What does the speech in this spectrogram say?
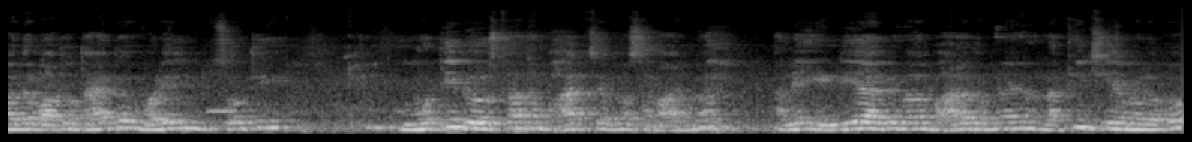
બધા વાતો થાય તો વડીલ સૌથી મોટી વ્યવસ્થાનો ભાગ છે સમાજમાં. અને ઇન્ડિયા ભારત આપણે લખી છીએ અમે લોકો.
